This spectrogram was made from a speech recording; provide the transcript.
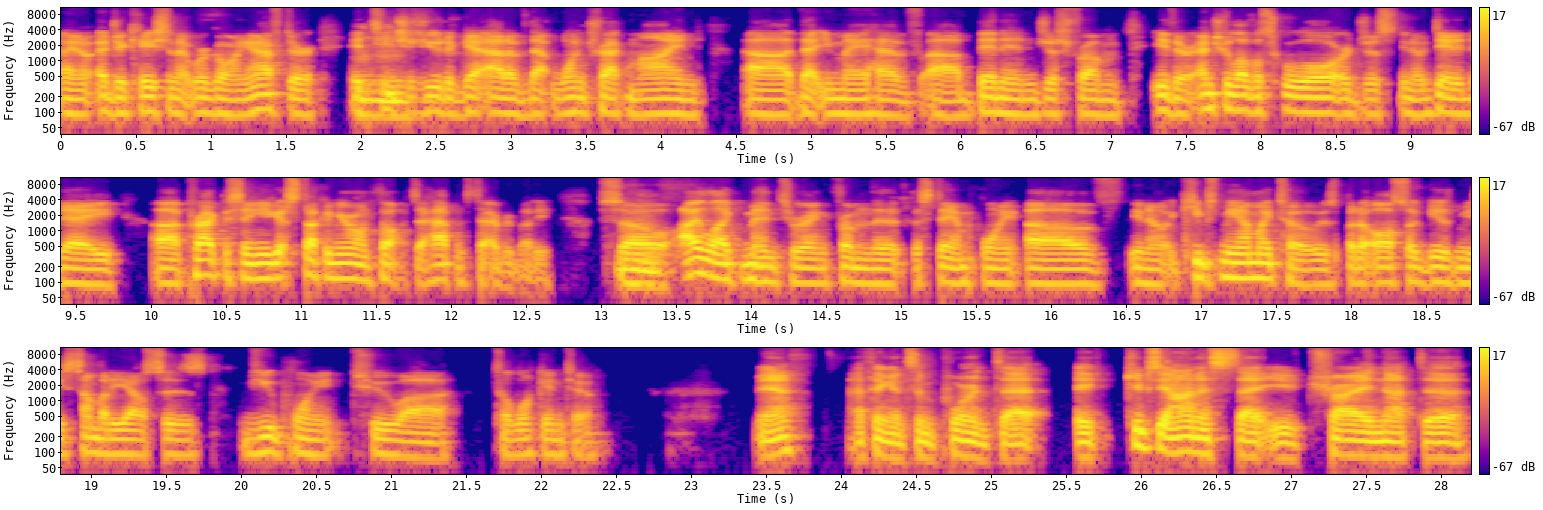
you know education that we're going after it mm-hmm. teaches you to get out of that one track mind uh, that you may have uh, been in just from either entry level school or just you know day to day practicing you get stuck in your own thoughts it happens to everybody so mm-hmm. I like mentoring from the the standpoint of you know it keeps me on my toes, but it also gives me somebody else's viewpoint to uh to look into. Yeah, I think it's important that it keeps you honest that you try not to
